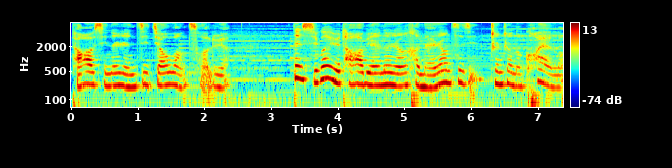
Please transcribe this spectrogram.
讨好型的人际交往策略。但习惯于讨好别人的人，很难让自己真正的快乐。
